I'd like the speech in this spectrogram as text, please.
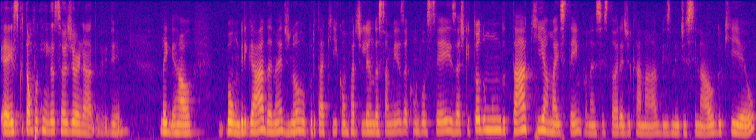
é, escutar um pouquinho da sua jornada, Vivi. Legal. Bom, obrigada, né, de novo por estar aqui compartilhando essa mesa com vocês. Acho que todo mundo está aqui há mais tempo nessa história de cannabis medicinal do que eu.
